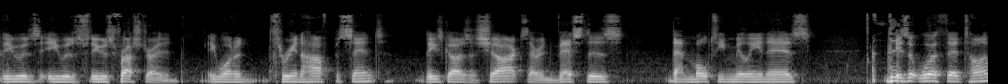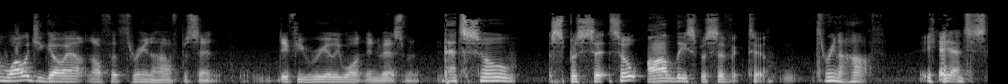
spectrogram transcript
He was he was he was frustrated. He wanted three and a half percent. These guys are sharks. They're investors. They're multi-millionaires. Is it worth their time? Why would you go out and offer three and a half percent if you really want an investment? That's so specific, so oddly specific too. Three and a half. Yeah. Yeah. Just,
